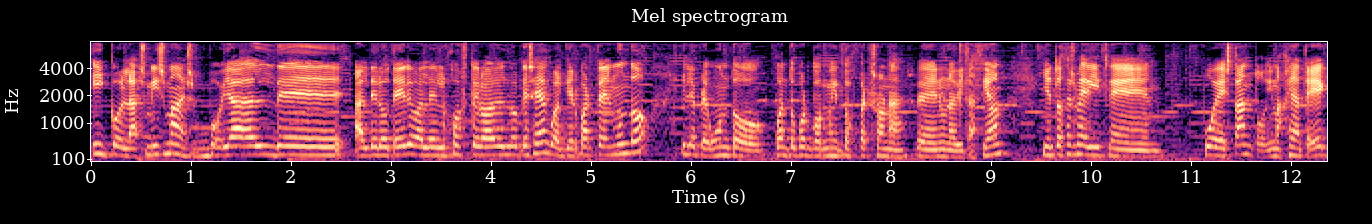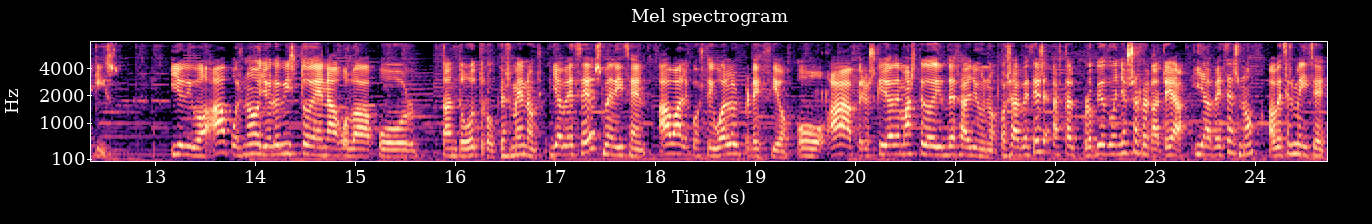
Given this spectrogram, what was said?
y con las mismas voy al, de, al del hotel o al del hostel o al lo que sea, en cualquier parte del mundo, y le pregunto cuánto por dormir dos personas en una habitación. Y entonces me dicen, pues tanto, imagínate X. Y yo digo, ah, pues no, yo lo he visto en Agoda por tanto otro, que es menos. Y a veces me dicen, ah, vale, pues te igualo el precio. O, ah, pero es que yo además te doy desayuno. O sea, a veces hasta el propio dueño se regatea. Y a veces no. A veces me dice,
